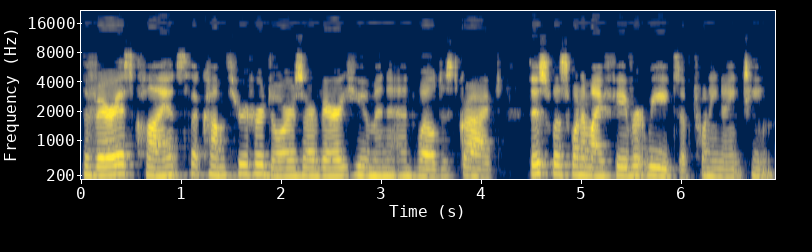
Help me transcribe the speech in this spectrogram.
The various clients that come through her doors are very human and well described. This was one of my favorite reads of 2019.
